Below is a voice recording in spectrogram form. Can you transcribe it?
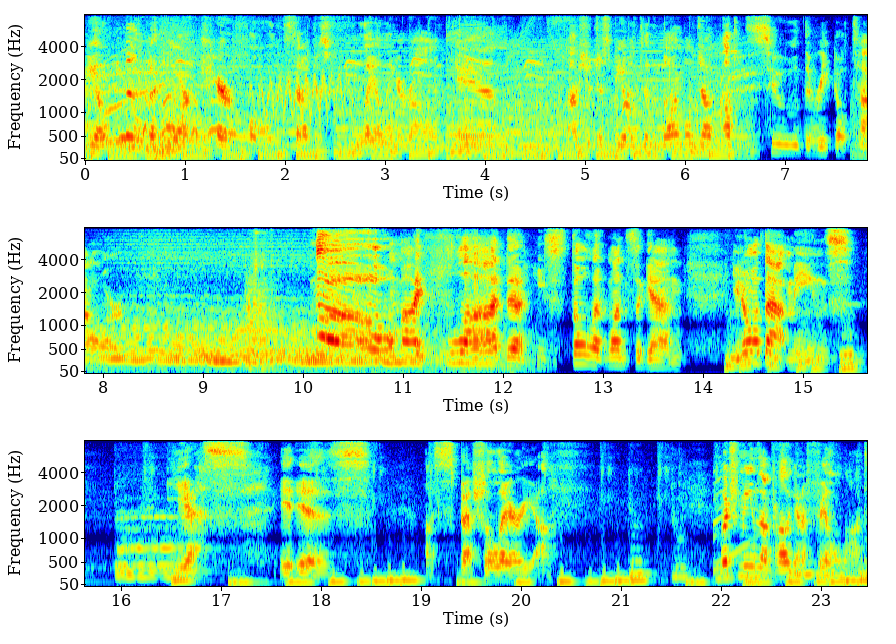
be a little bit more careful instead of just flailing around, and I should just be able to normal jump up to the Ricco Tower. No! My FLUDD! He stole it once again. You know what that means? Yes, it is a special area. Which means I'm probably going to fail a lot.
